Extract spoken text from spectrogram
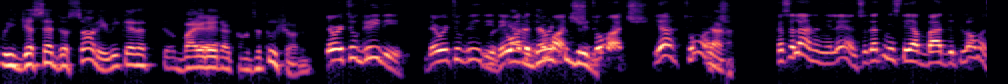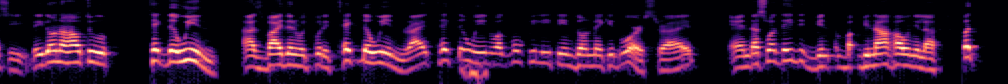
we just said, oh, sorry, we cannot violate yeah. our constitution. They were too greedy. They were too greedy. They yeah, wanted they too much. Too, too, much. Yeah, too much. Yeah. Kasalanan nila yan. So that means they have bad diplomacy. They don't know how to take the win, as Biden would put it. Take the win, right? Take the win. Wag mong pilitin. Don't make it worse, right? And that's what they did. Bin binakaw nila. But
